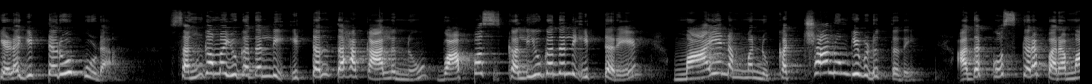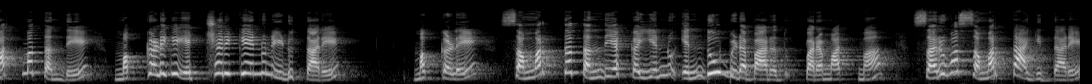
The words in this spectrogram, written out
ಕೆಳಗಿಟ್ಟರೂ ಕೂಡ, ಸಂಗಮ ಯುಗದಲ್ಲಿ ಇಟ್ಟಂತಹ ಕಾಲನ್ನು ವಾಪಸ್ ಕಲಿಯುಗದಲ್ಲಿ ಇಟ್ಟರೆ ಮಾಯೆ ನಮ್ಮನ್ನು ಕಚ್ಚಾ ನುಂಗಿ ಬಿಡುತ್ತದೆ. ಅದಕ್ಕೋಸ್ಕರ ಪರಮಾತ್ಮ ತಂದೆ ಮಕ್ಕಳಿಗೆ ಎಚ್ಚರಿಕೆಯನ್ನು ನೀಡುತ್ತಾರೆ. ಮಕ್ಕಳೇ, ಸಮರ್ಥ ತಂದೆಯ ಕೈಯನ್ನು ಎಂದೂ ಬಿಡಬಾರದು. ಪರಮಾತ್ಮ ಸರ್ವ ಸಮರ್ಥ ಆಗಿದ್ದಾರೆ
